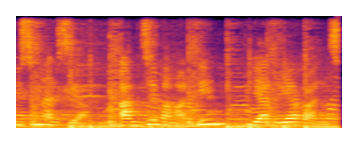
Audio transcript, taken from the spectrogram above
Dissonància, amb Gemma Martín i Adrià Valls.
